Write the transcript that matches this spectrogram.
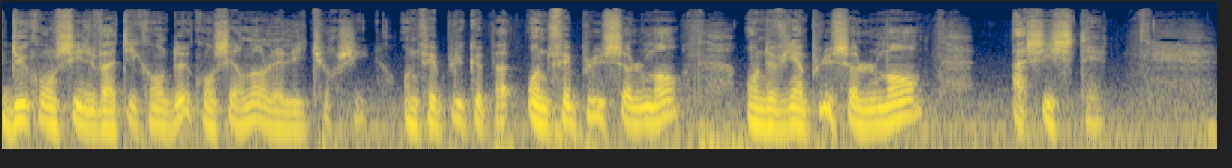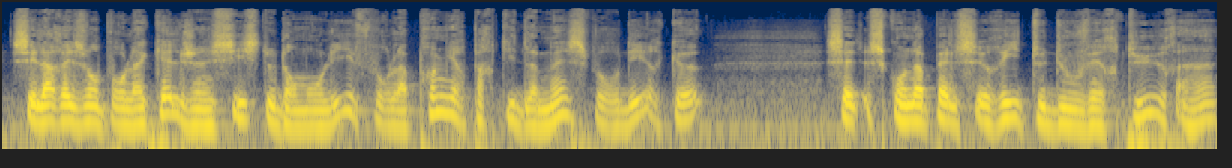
du Concile Vatican II concernant la liturgie. On ne fait plus que on ne fait plus seulement, on ne vient plus seulement assister. C'est la raison pour laquelle j'insiste dans mon livre, pour la première partie de la messe, pour dire que ce qu'on appelle ce rite d'ouverture hein,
